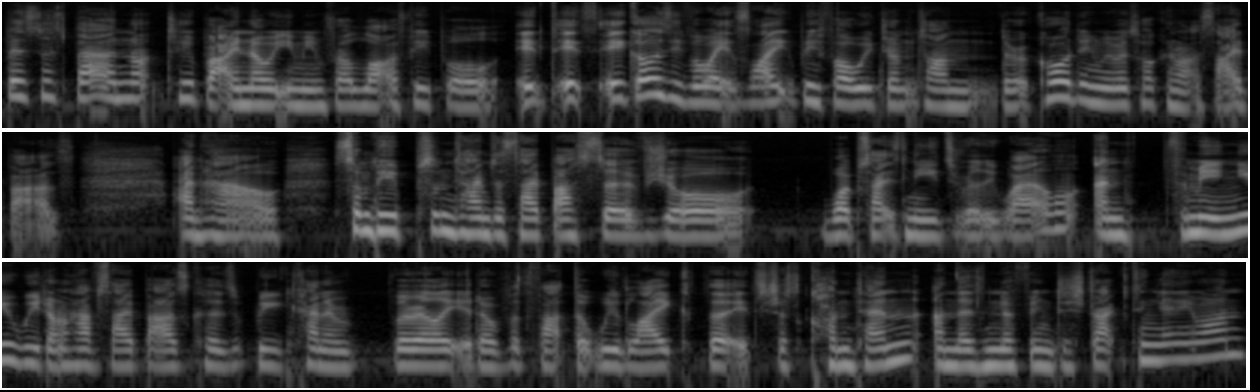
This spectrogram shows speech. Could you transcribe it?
business better not to, but I know what you mean for a lot of people. It, it, it goes either way. It's like before we jumped on the recording, we were talking about sidebars and how some people, sometimes a sidebar serves your website's needs really well. And for me and you, we don't have sidebars because we kind of related over the fact that we like that it's just content and there's nothing distracting anyone.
